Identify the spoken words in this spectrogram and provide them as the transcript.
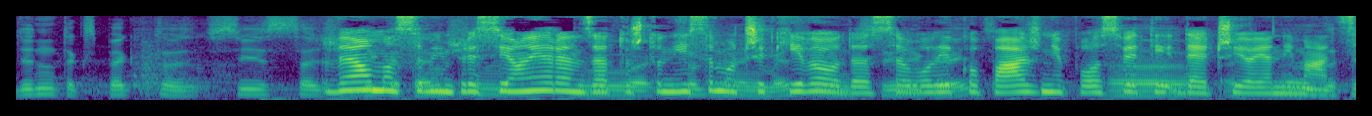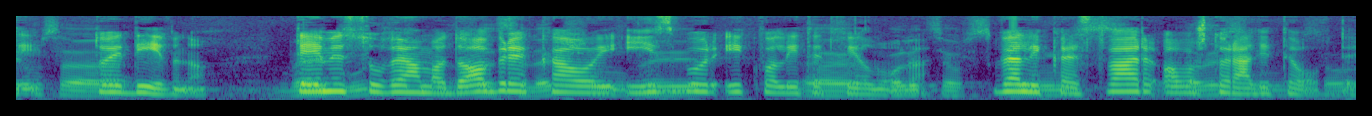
didn't expect to see such Veoma sam impresioniran zato što nisam očekivao da se ovoliko pažnje posveti uh, dečijoj animaciji. To je divno. Teme su veoma dobre, kao i izbor i kvalitet filmova. Velika je stvar ovo što radite ovde.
